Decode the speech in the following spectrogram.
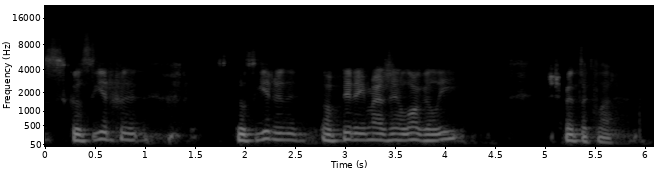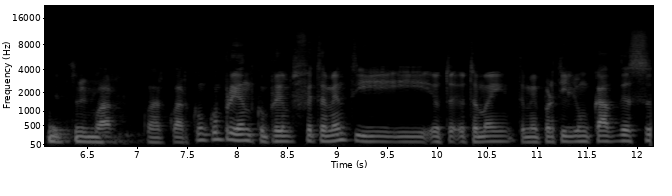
se conseguir se conseguir obter a imagem logo ali Espetacular. Claro, claro, claro. Compreendo, compreendo perfeitamente e, eu, eu, também, também partilho um bocado desse,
